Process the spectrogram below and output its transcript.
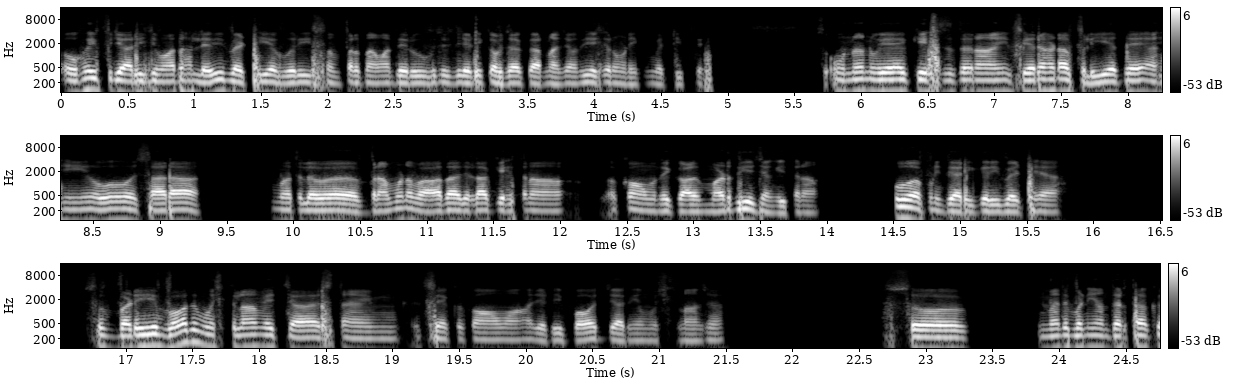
ਉਹੀ ਪੁਜਾਰੀ ਜਮਾਤ ਹੱਲੇ ਵੀ ਬੈਠੀ ਹੈ ਬੁਰੀ ਸੰਪਰਦਾਵਾਂ ਦੇ ਰੂਪ 'ਚ ਜਿਹੜੀ ਕਬਜ਼ਾ ਕਰਨਾ ਚਾਹੁੰਦੀ ਹੈ ਸ਼੍ਰੋਮਣੀ ਕਮੇਟੀ ਤੇ। ਸੋ ਉਹਨਾਂ ਨੂੰ ਇਹ ਕਿਸ ਤਰ੍ਹਾਂ ਅਸੀਂ ਫਿਰ ਹੜਪ ਲਈਏ ਤੇ ਅਸੀਂ ਉਹ ਸਾਰਾ ਮਤਲਬ ਬ੍ਰਾਹਮਣਵਾਦ ਆ ਜਿਹੜਾ ਕਿਸ ਤਰ੍ਹਾਂ ਕੌਮ ਦੇ ਗਲ ਮੜਦੀ ਹੈ ਚੰਗੀ ਤਰ੍ਹਾਂ। ਉਹ ਆਪਣੀ ਤਿਆਰੀ ਕਰੀ ਬੈਠੇ ਆ। ਸੋ ਬੜੀ, ਬਹੁਤ ਮੁਸ਼ਕਲਾਂ ਵਿੱਚ ਆ ਇਸ ਟਾਈਮ ਸਿੱਖ ਕੌਮ ਆ, ਜਿਹੜੀ ਬਹੁਤ ਜ਼ਿਆਦੀਆਂ ਮੁਸ਼ਕਲਾਂ 'ਚ ਸੋ ਮੈਂ ਤੇ ਬੜੀ ਅੰਦਰ ਤੱਕ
